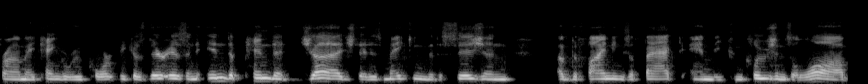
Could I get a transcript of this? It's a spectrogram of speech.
from a kangaroo court because there is an independent judge that is making the decision of the findings of fact and the conclusions of law.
